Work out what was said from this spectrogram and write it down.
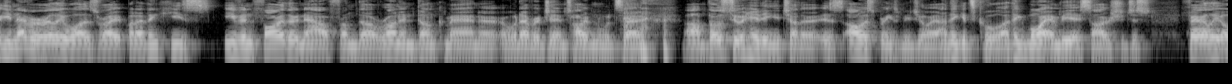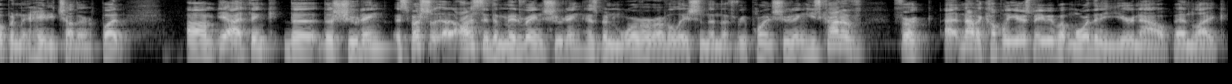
he never really was right, but I think he's even farther now from the run and dunk man or, or whatever James Harden would say. um, those two hating each other is always brings me joy. I think it's cool. I think more NBA stars should just fairly openly hate each other. But um, yeah, I think the the shooting, especially honestly, the mid range shooting has been more of a revelation than the three point shooting. He's kind of for uh, not a couple years maybe, but more than a year now, been like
